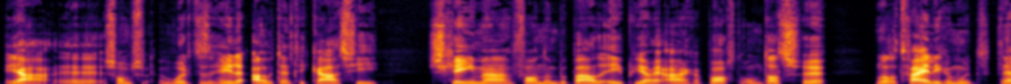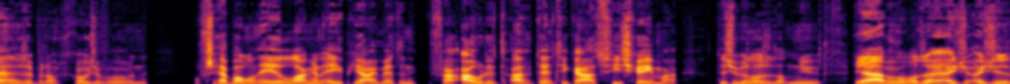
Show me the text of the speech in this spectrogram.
Ja, soms wordt het hele authenticatieschema van een bepaalde API aangepast, omdat, ze, omdat het veiliger moet. Hè. Ze hebben dan gekozen voor een, of ze hebben al een heel lang een API met een verouderd authenticatieschema. Dus willen ze dat nu Ja, bijvoorbeeld eh, als je, als je,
